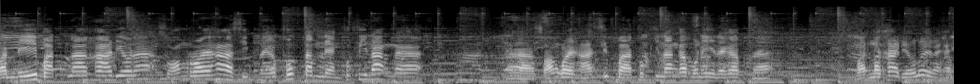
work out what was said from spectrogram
วันนี้บัตรราคาเดียวนะ 250นะครับทุกตำแหน่งทุกที่นั่งนะฮะอ่า250บาททุกที่นั่งครับวันนี้นะครับนะบัตรราคาเดียวเลยนะครับ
